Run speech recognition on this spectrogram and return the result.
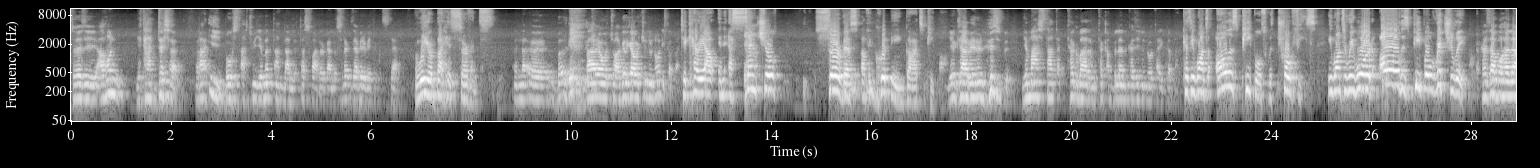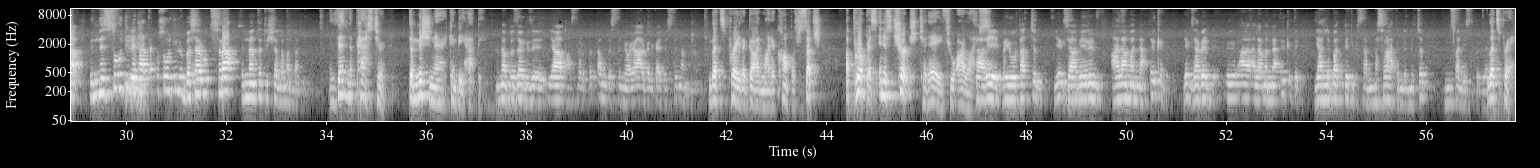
ስለዚህ አሁን የታደሰ ራዕይ በውስጣችሁ እየመጣ እንዳለ ተስፋ አደርጋለሁ ስለ እግዚአብሔር ቤተ ክርስቲያን And we are but his servants እና እ፣ በእርግጥ ባሪያዎቹ አገልጋዮቹ ልንሆን ይገባል። to carry out an essential service of equipping God's people. የእግዚአብሔርን ሕዝብ የማስታጠቅ ተግባርን ተቀብለን ከዚህ ልንወጣ ይገባል። Because he wants all his peoples with trophies. He wants to reward all his people richly. ከዛ በኋላ እነዚህ ሰዎች ሁሉ የታጠቁ ሰዎች ሁሉ በሰሩት ስራ እናንተ ትሸለማላችሁ And then the pastor, the missionary, can be happy. እና በዛ ጊዜ ያ ፓስተር በጣም ደስተኛው ያ አገልጋይ ደስተኛ ነው። Let's pray that God might accomplish such a purpose in his church today through our lives. የእግዚአብሔር ዓላማና እቅድ ያለባት ቤተክርስቲያን መስራት እንድንችል Let's pray.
